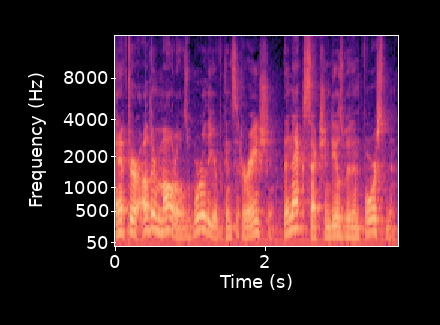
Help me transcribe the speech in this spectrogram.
and if there are other models worthy of consideration. The next section deals with enforcement.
